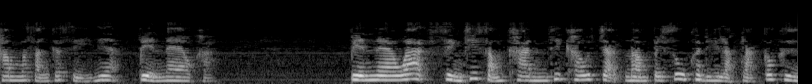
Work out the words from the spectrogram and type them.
ทำมาสังกสีเนี่ย เปลี่ยนแนวค่ะ เปลี่ยนแนวว่าสิ่งที่สำคัญที่เขาจะนำไปสู้คดีหลักๆก็คือ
